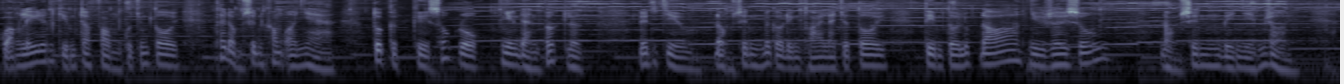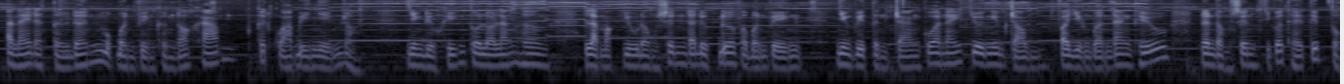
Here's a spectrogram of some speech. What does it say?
Quản lý đến kiểm tra phòng của chúng tôi thấy đồng sinh không ở nhà. Tôi cực kỳ sốt ruột nhưng đành bất lực. Đến chiều, đồng sinh mới gọi điện thoại lại cho tôi. Tim tôi lúc đó như rơi xuống. Đồng sinh bị nhiễm rồi. Anh ấy đã tự đến một bệnh viện gần đó khám. Kết quả bị nhiễm rồi. Nhưng điều khiến tôi lo lắng hơn là mặc dù đồng sinh đã được đưa vào bệnh viện nhưng vì tình trạng của anh ấy chưa nghiêm trọng và giường bệnh đang thiếu nên đồng sinh chỉ có thể tiếp tục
